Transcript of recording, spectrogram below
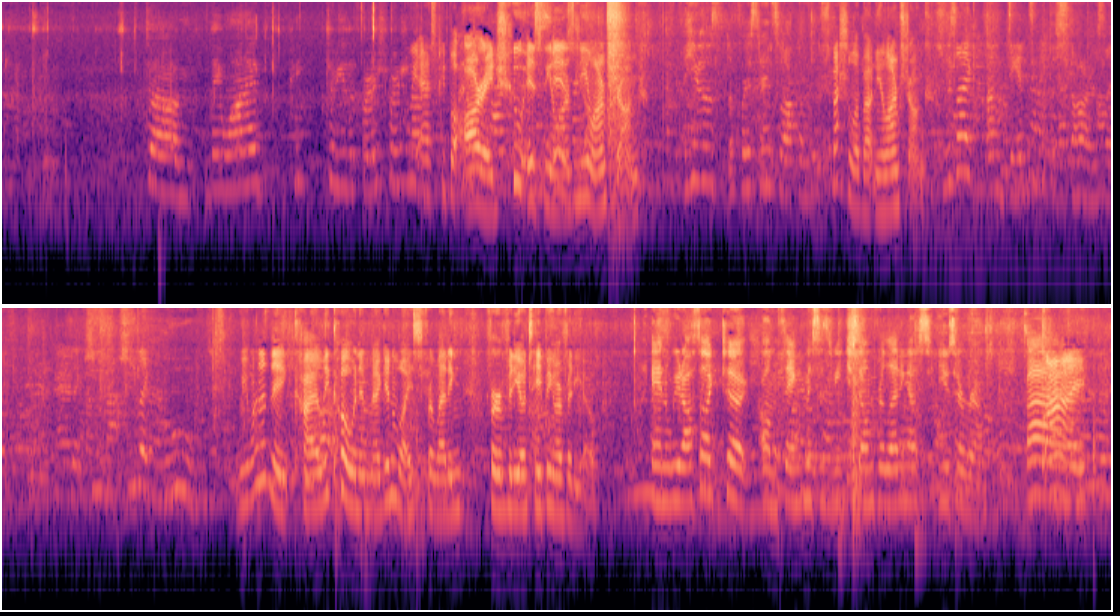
the, um they wanted pe- to be the first person. We on- asked people our age, who is Neil, Arm- Neil Armstrong? He was the first man to walk on the moon. Special about Neil Armstrong. He was like on Dancing with the Stars, like, like he he like moved. We want to thank Kylie Cohen and Megan Weiss for letting for videotaping our video. And we'd also like to um, thank Mrs. Beachstone for letting us use her room. Bye. Bye.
